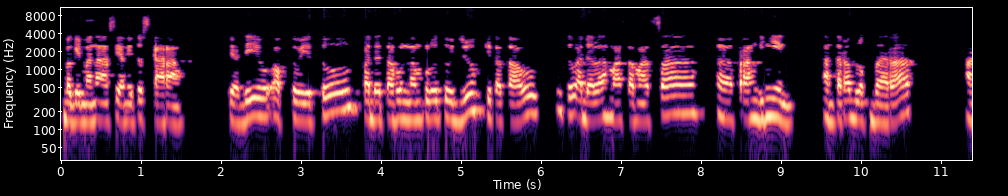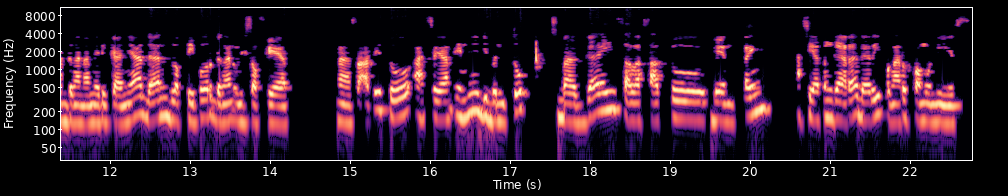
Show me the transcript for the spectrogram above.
bagaimana ASEAN itu sekarang. Jadi waktu itu pada tahun 67 kita tahu itu adalah masa-masa uh, perang dingin antara blok barat uh, dengan Amerikanya dan blok timur dengan Uni Soviet. Nah, saat itu ASEAN ini dibentuk sebagai salah satu benteng Asia Tenggara dari pengaruh komunis.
